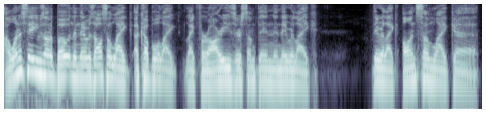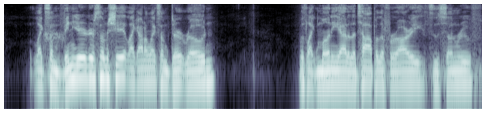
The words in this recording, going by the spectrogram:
I want to say he was on a boat, and then there was also like a couple like like Ferraris or something, and they were like they were like on some like uh like some vineyard or some shit, like out on like some dirt road with like money out of the top of the Ferrari through the sunroof.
